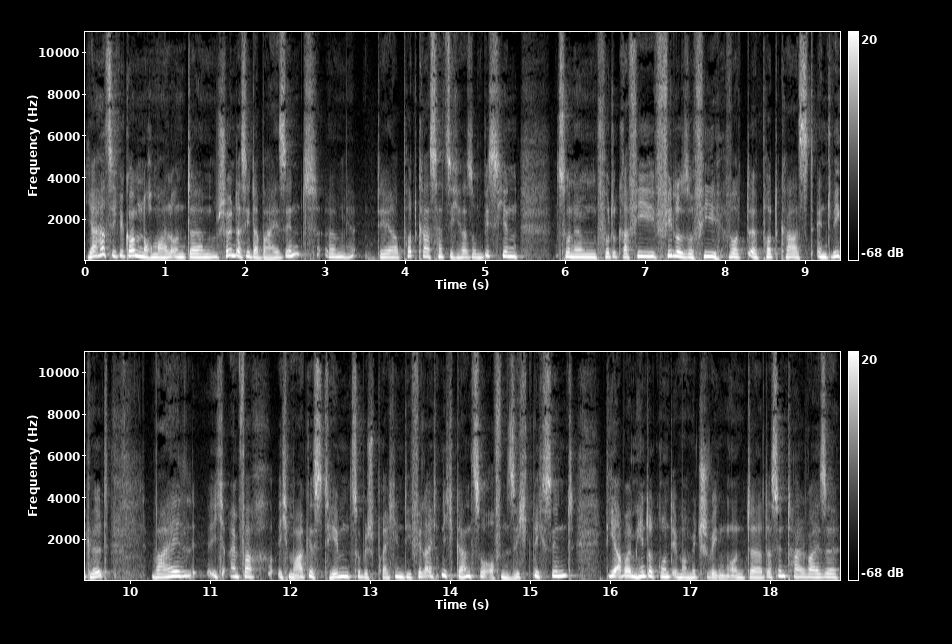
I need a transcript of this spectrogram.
Ja, herzlich willkommen nochmal und ähm, schön, dass Sie dabei sind. Ähm, der Podcast hat sich ja so ein bisschen zu einem Fotografie-Philosophie-Podcast entwickelt, weil ich einfach, ich mag es, Themen zu besprechen, die vielleicht nicht ganz so offensichtlich sind, die aber im Hintergrund immer mitschwingen. Und äh, das sind teilweise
